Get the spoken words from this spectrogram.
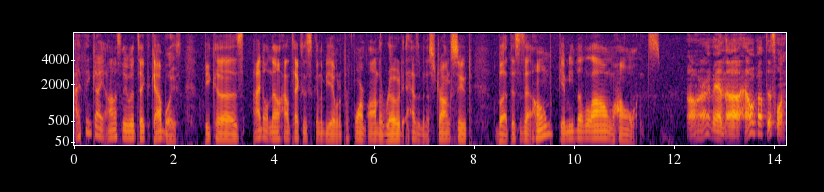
I think I honestly would take the Cowboys because I don't know how Texas is gonna be able to perform on the road. It hasn't been a strong suit, but this is at home. Give me the Longhorns. All right, man. Uh, how about this one?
